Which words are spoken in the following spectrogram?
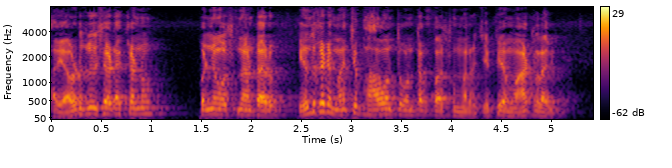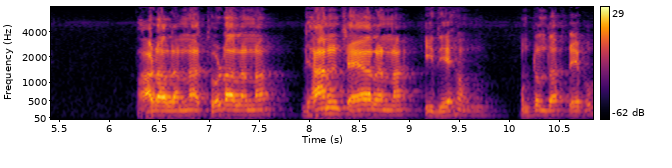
అవి ఎవడు చూశాడు ఎక్కడను పుణ్యం వస్తుందంటారు. ఎందుకంటే మంచి భావంతో ఉండటం కోసం మనకు చెప్పే మాటలు అవి. పాడాలన్నా చూడాలన్నా ధ్యానం చేయాలన్నా ఈ దేహం ఉంటుందా రేపు?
